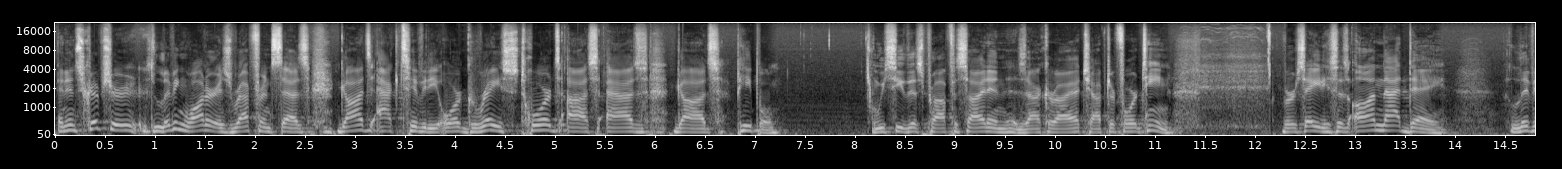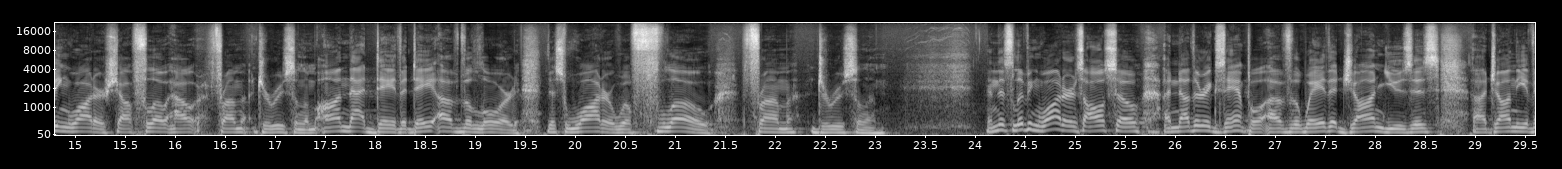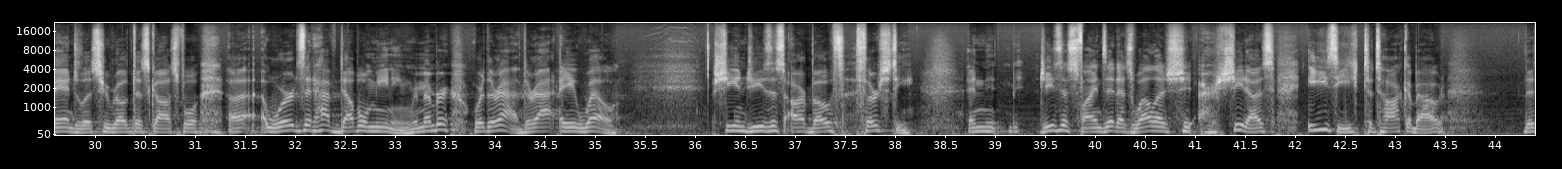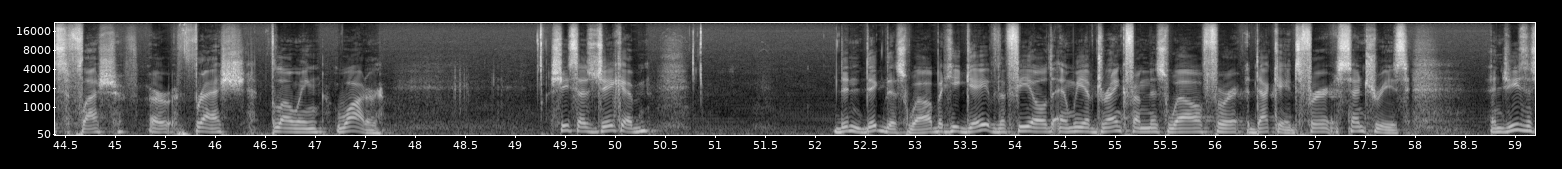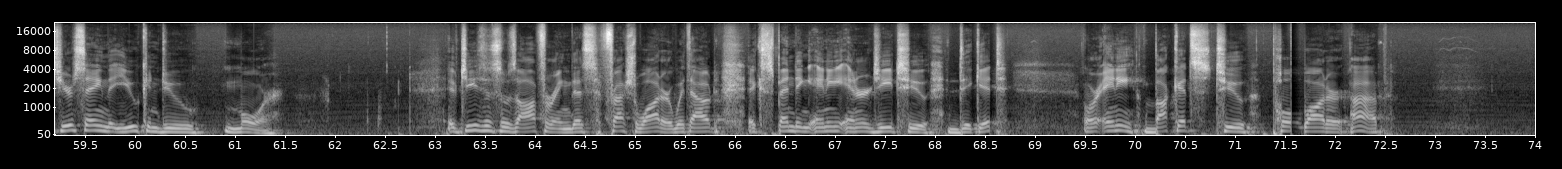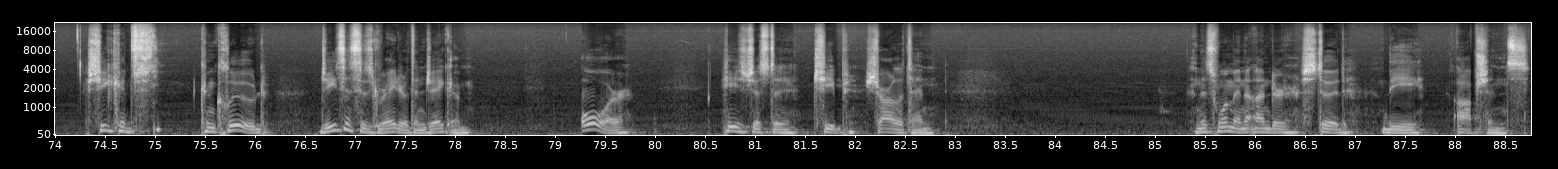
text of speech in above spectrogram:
And in Scripture, living water is referenced as God's activity or grace towards us as God's people. We see this prophesied in Zechariah chapter 14. Verse 8, he says, On that day, living water shall flow out from Jerusalem. On that day, the day of the Lord, this water will flow from Jerusalem. And this living water is also another example of the way that John uses, uh, John the evangelist who wrote this gospel, uh, words that have double meaning. Remember where they're at? They're at a well. She and Jesus are both thirsty. And Jesus finds it, as well as she, she does, easy to talk about this flesh or fresh flowing water. She says, Jacob didn't dig this well, but he gave the field, and we have drank from this well for decades, for centuries. And Jesus, you're saying that you can do more. If Jesus was offering this fresh water without expending any energy to dig it or any buckets to pull water up, she could conclude Jesus is greater than Jacob. Or he's just a cheap charlatan. And this woman understood the options.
